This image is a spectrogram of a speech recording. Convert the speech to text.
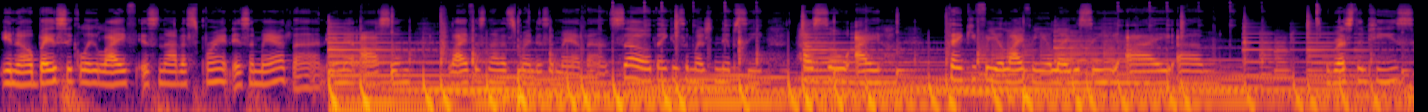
You know, basically, life is not a sprint; it's a marathon. Isn't that awesome? Life is not a sprint; it's a marathon. So, thank you so much, Nipsey Hussle. I thank you for your life and your legacy. I um, rest in peace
